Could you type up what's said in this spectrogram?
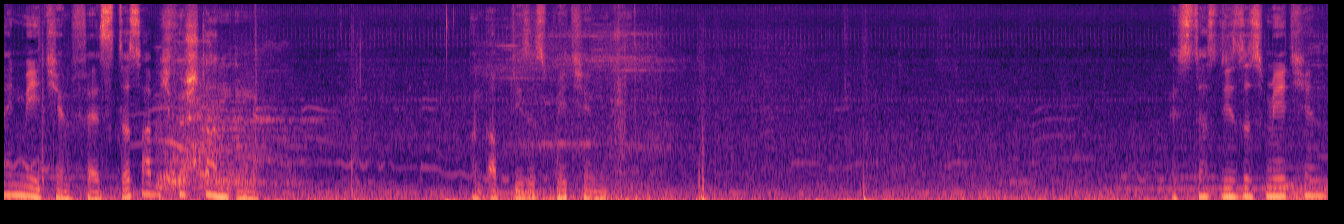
Ein Mädchen fest. Das habe ich verstanden. Und ob dieses Mädchen... Ist das dieses Mädchen?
